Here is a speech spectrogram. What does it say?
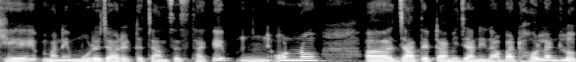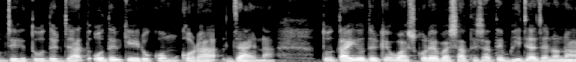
খেয়ে মানে মরে যাওয়ার একটা চান্সেস থাকে। অন্য জাতেরটা আমি জানি না বাট হল্যান্ড লব যেহেতু ওদের জাত, ওদেরকে এরকম করা যায় না। তো তাই ওদেরকে ওয়াশ করে আবার সাথে সাথে ভিজা যেন না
